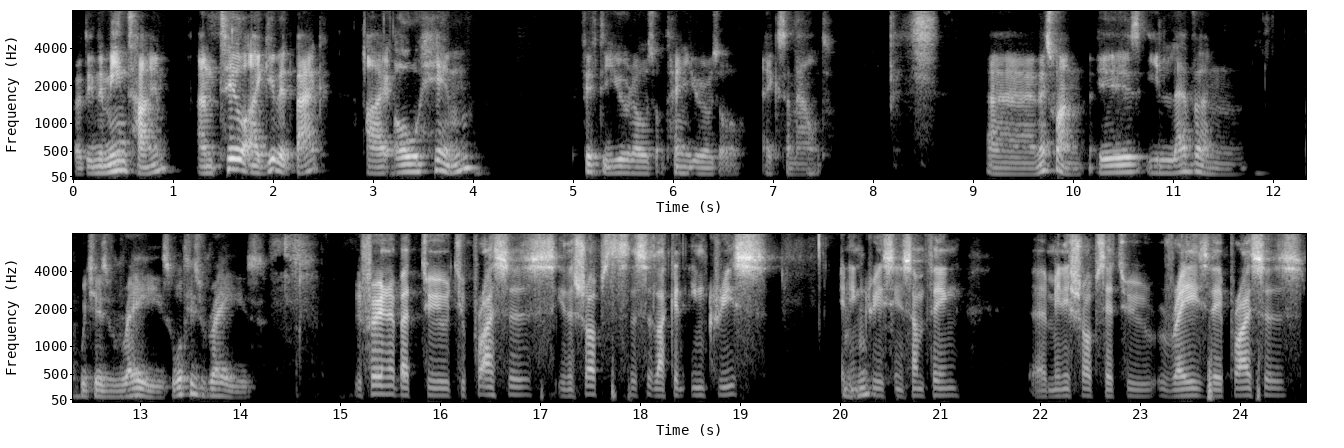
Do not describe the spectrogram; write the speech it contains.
But in the meantime, until I give it back, I owe him 50 euros or 10 euros or X amount. Uh, next one is 11, which is raise. What is raise? Referring about to, to prices in the shops, this is like an increase, an mm-hmm. increase in something. Uh, many shops had to raise their prices.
